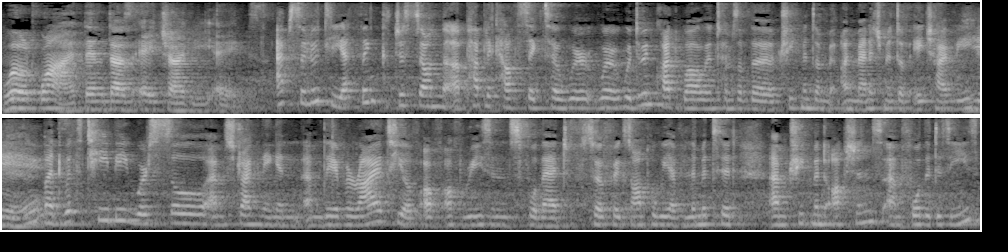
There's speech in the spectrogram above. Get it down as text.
worldwide than does HIV/AIDS. Absolutely. I think just on the public health sector, we're, we're, we're doing quite well in terms of the treatment and, management of HIV. Yes. But with TB, we're still um, struggling, and um, there are a variety of, of, of, reasons for that. So, for example, we have limited um, treatment options um, for the disease.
